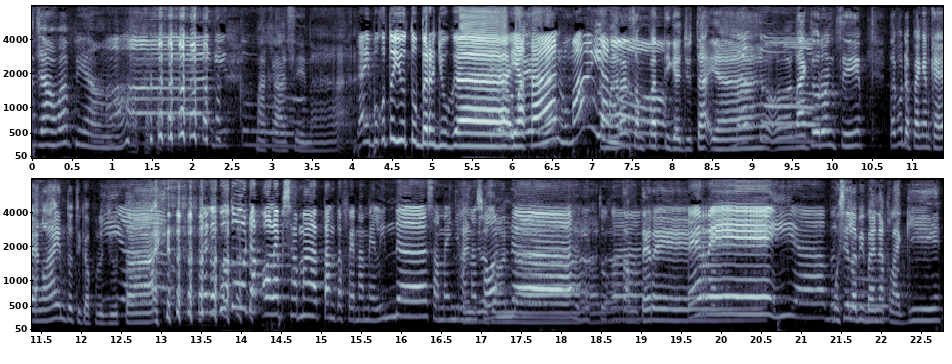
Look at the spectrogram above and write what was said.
terjawab ya. Ah, gitu. Makasih nak. Dan ibuku tuh youtuber juga, ya lumayan kan? ya. Lumayan. Kemarin loh. sempat 3 juta ya. Oh, naik turun sih. Tapi udah pengen kayak yang lain tuh 30 juta. Iya. Dan ibu tuh udah collab sama Tante Vena Melinda, sama Angelina Angel Sonda, Sonda, gitu kan. Tamu Tere. Tere, iya. Betul. Mesti lebih banyak lagi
